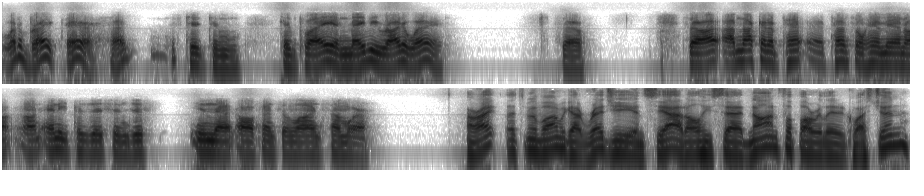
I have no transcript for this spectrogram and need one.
what a break there. That, this kid can can play and maybe right away. So, so I, am not going to pe- uh, pencil him in on, on any position, just in that offensive line somewhere. All right, let's move on. We got Reggie in Seattle. He said, non-football related question.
